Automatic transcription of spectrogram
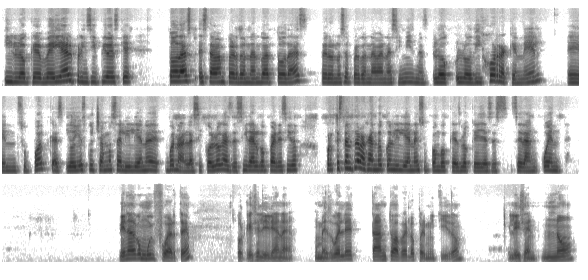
Y lo que veía al principio es que todas estaban perdonando a todas, pero no se perdonaban a sí mismas. Lo, dijo Raquel en su podcast y hoy escuchamos a Liliana, bueno, a las psicólogas decir algo parecido, porque están trabajando con Liliana y supongo que es lo que ellas se dan cuenta. Viene algo muy fuerte, porque dice Liliana, me duele tanto haberlo permitido y le dicen, no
